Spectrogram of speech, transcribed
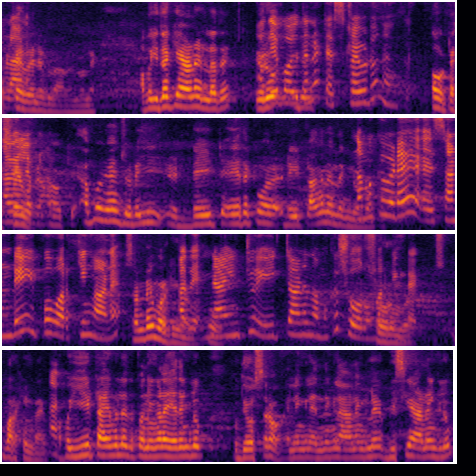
ഒക്കെ അവൈലബിൾ ആണല്ലോ അപ്പൊ അപ്പോൾ ഇതൊക്കെയാണ് ഉള്ളത്. ഒരു ടെസ്റ്റ് നിങ്ങൾക്ക് ഓ ടെസ്റ്റ് ഓക്കെ അപ്പോൾ ഞാൻ ചോദിച്ചു ഈ ഡേറ്റ് ഏതൊക്കെ ഡേറ്റ് അങ്ങനെ എന്തെങ്കിലും നമുക്കിവിടെ സൺഡേ ഇപ്പോൾ വർക്കിംഗ് ആണ്. സൺഡേ വർക്കിംഗ് അതെ നയൻ ടു എയ്റ്റ് ആണ് നമുക്ക് showroom working time working time അപ്പോൾ ഈ ടൈമിൽ ഇപ്പോൾ നിങ്ങൾ ഏതെങ്കിലും ഉദ്യോഗസ്ഥരോ അല്ലെങ്കിൽ എന്തെങ്കിലും ആണെങ്കിൽ ബിസി ആണെങ്കിലും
